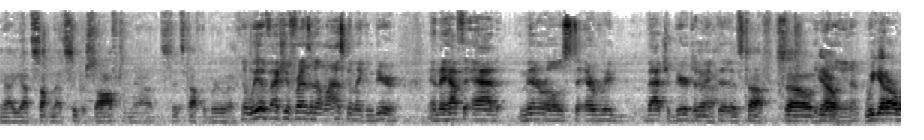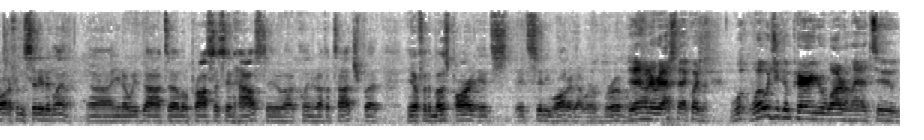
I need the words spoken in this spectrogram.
You know, you got something that's super soft, and you know, it's, it's tough to brew with. No, we have actually friends in Alaska making beer, and they have to add minerals to every batch of beer to Yeah, make the. it's tough. So you know, bill, you know? we get our water from the city of Atlanta. Uh, you know, we've got a little process in house to uh, clean it up a touch, but you know, for the most part, it's it's city water that we're brewing with. Did anyone ever ask that question? What, what would you compare your water in Atlanta to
